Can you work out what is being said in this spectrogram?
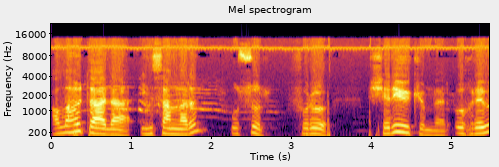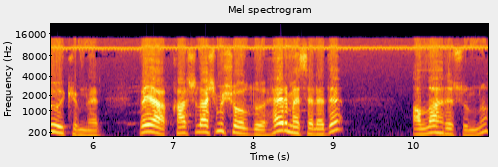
Allahü Teala insanların usul, furu, şer'i hükümler, uhrevi hükümler veya karşılaşmış olduğu her meselede Allah Resulü'nü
